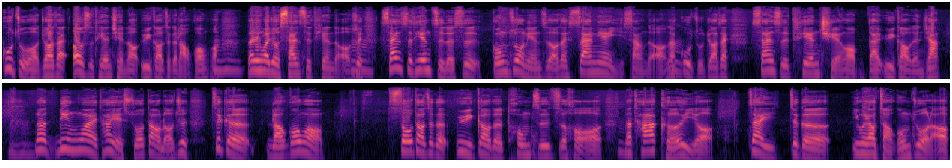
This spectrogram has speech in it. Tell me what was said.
雇主哦就要在二十天前哦预告这个老公哦。那另外就三十天的哦，所以三十天指的是工作年资哦在三年以上的哦，那雇主就要在三十天前哦来预告人家。那另外他也说到了，就是这个老公哦收到这个预告的通知之后哦，那他可以哦在这个。因为要找工作了哦，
